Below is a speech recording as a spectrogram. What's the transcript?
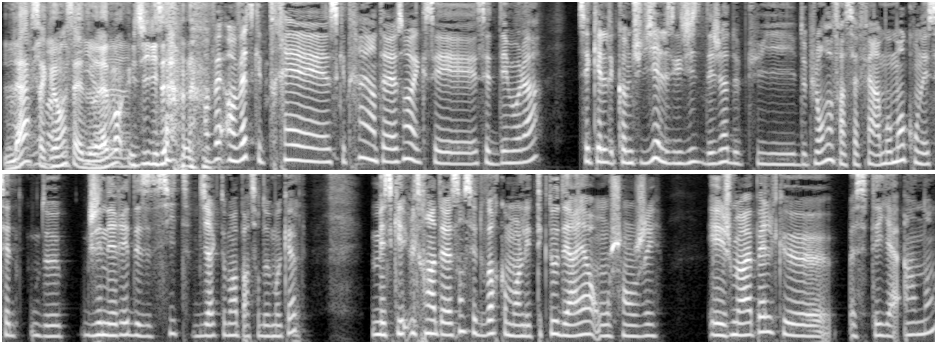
Là, ça commence à être vraiment euh, utilisable. En fait, en fait, ce qui est très, ce qui est très intéressant avec ces, cette démo-là, c'est qu'elles, comme tu dis, elles existent déjà depuis, depuis longtemps. Enfin, ça fait un moment qu'on essaie de générer des sites directement à partir de mockup. Mais ce qui est ultra intéressant, c'est de voir comment les technos derrière ont changé. Et je me rappelle que bah, c'était il y a un an,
